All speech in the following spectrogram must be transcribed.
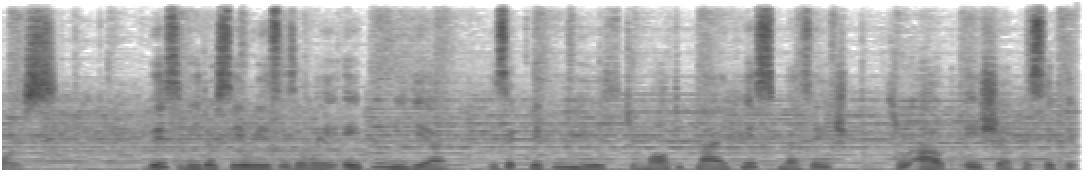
course? This video series is a way AP Media is equipping youth to multiply his message throughout Asia Pacific.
